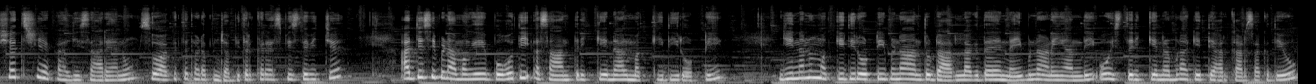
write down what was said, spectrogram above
ਸਤਿ ਸ਼੍ਰੀ ਅਕਾਲ ਜੀ ਸਾਰਿਆਂ ਨੂੰ। ਸਵਾਗਤ ਹੈ ਤੁਹਾਡਾ ਪੰਜਾਬੀ ਤੜਕਾ ਰੈਸਪੀਜ਼ ਦੇ ਵਿੱਚ। ਅੱਜ ਅਸੀਂ ਬਣਾਵਾਂਗੇ ਬਹੁਤ ਹੀ ਆਸਾਨ ਤਰੀਕੇ ਨਾਲ ਮੱਕੀ ਦੀ ਰੋਟੀ। ਜਿਨ੍ਹਾਂ ਨੂੰ ਮੱਕੀ ਦੀ ਰੋਟੀ ਬਣਾਉਣ ਤੋਂ ਡਰ ਲੱਗਦਾ ਹੈ, ਨਹੀਂ ਬਣਾਣੀ ਆਂਦੀ ਉਹ ਇਸ ਤਰੀਕੇ ਨਾਲ ਬਣਾ ਕੇ ਤਿਆਰ ਕਰ ਸਕਦੇ ਹੋ।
